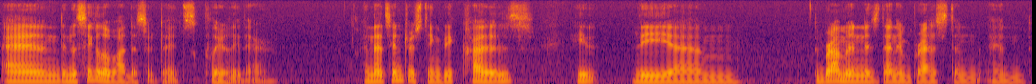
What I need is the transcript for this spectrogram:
And in the Sigalovada Sutta, it's clearly there. And that's interesting because he, the, um, the Brahmin is then impressed and, and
